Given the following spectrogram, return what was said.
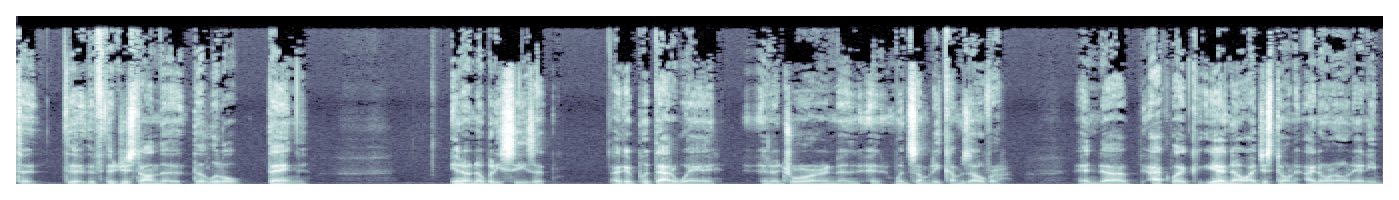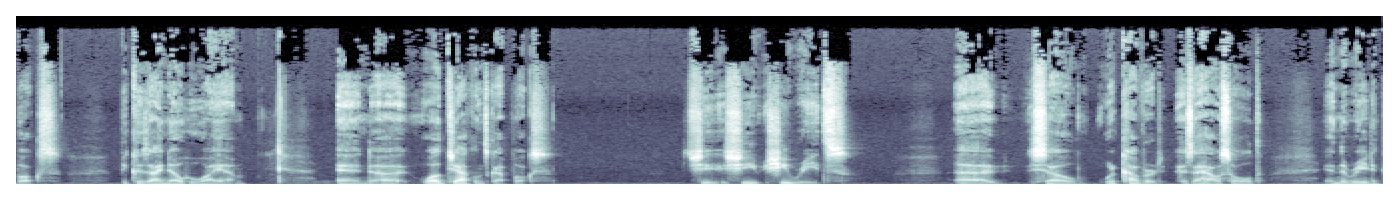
to, to if they're just on the the little thing. You know, nobody sees it. I could put that away in a drawer, and, and when somebody comes over, and uh, act like, yeah, no, I just don't. I don't own any books because I know who I am. And uh, well, Jacqueline's got books. She she she reads. Uh, so we're covered as a household in the reading.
